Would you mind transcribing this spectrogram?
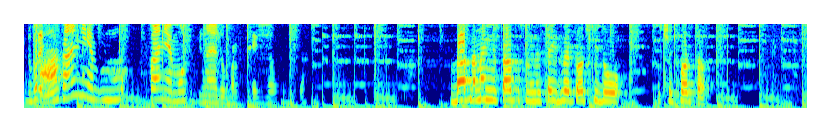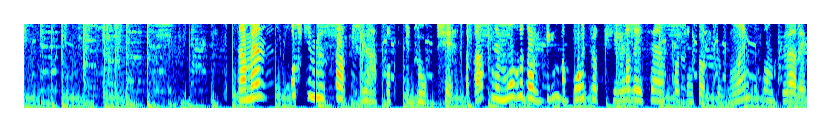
Добре, А? това ни е, това ни е може би най-добър тек да се. Бат, на мен ми остават 82 точки до четвърта. На мен още ми остават 1000 точки до 6. Аз не мога да вдигна повече от 1700 точки. В момента съм 1500.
